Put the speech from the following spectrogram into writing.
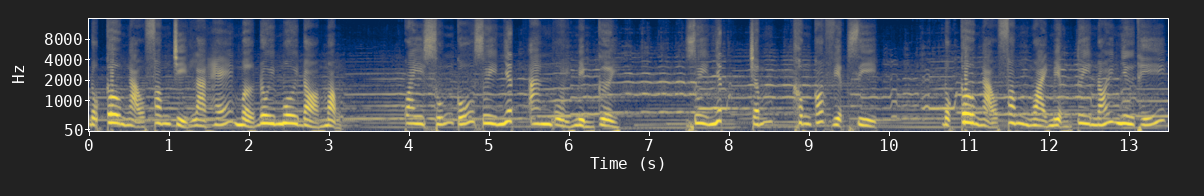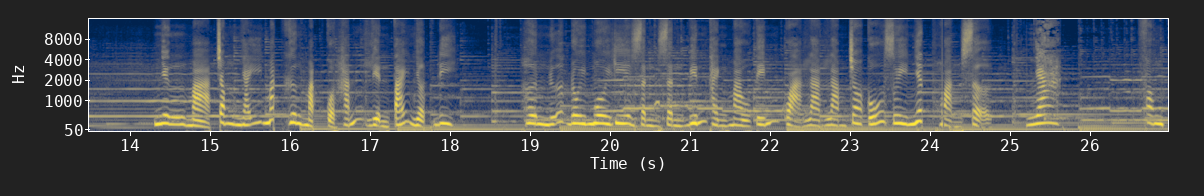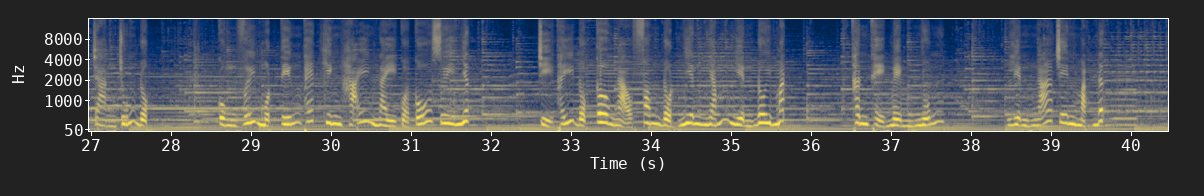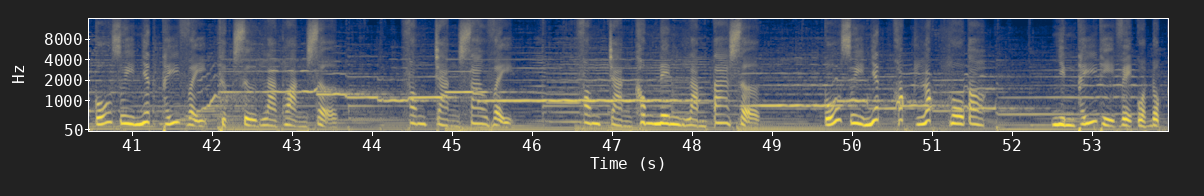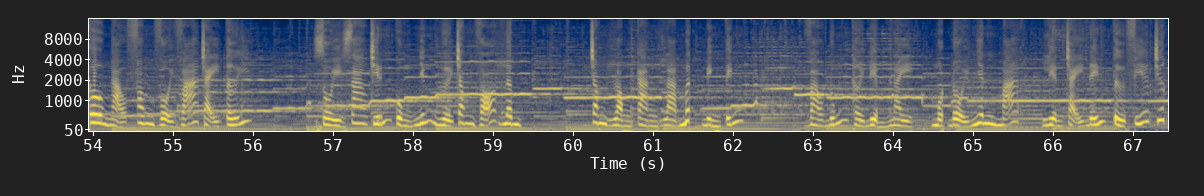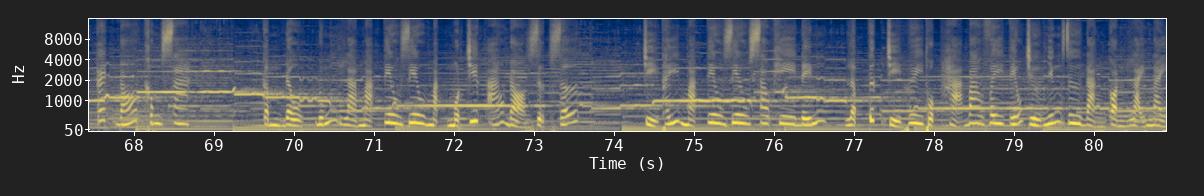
Độ cơ ngạo phong chỉ là hé mở đôi môi đỏ mỏng Quay xuống cố duy nhất an ủi mỉm cười. Duy nhất chấm không có việc gì. Độc cơ ngạo phong ngoài miệng tuy nói như thế nhưng mà trong nháy mắt gương mặt của hắn liền tái nhợt đi. Hơn nữa đôi môi kia dần dần biến thành màu tím quả là làm cho cố duy nhất hoảng sợ. Nha! Phong chàng chúng độc. Cùng với một tiếng thét kinh hãi này của cố duy nhất, Chỉ thấy độc cơ ngạo phong đột nhiên nhắm nghiền đôi mắt. Thân thể mềm nhũn, liền ngã trên mặt đất. Cố duy nhất thấy vậy thực sự là hoảng sợ. Phong chàng sao vậy? Phong chàng không nên làm ta sợ. Cố duy nhất khóc lóc hô to. Nhìn thấy thì vệ của độc cơ ngạo phong vội vã chạy tới. Rồi giao chiến cùng những người trong võ lâm. Trong lòng càng là mất bình tĩnh. Vào đúng thời điểm này, Một đội nhân mã liền chạy đến từ phía trước cách đó không xa. Cầm đầu đúng là Mạc Tiêu Diêu mặc một chiếc áo đỏ rực rỡ. Chỉ thấy Mạc Tiêu Diêu sau khi đến Lập tức chỉ huy thuộc hạ bao vây tiếu trừ những dư đảng còn lại này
